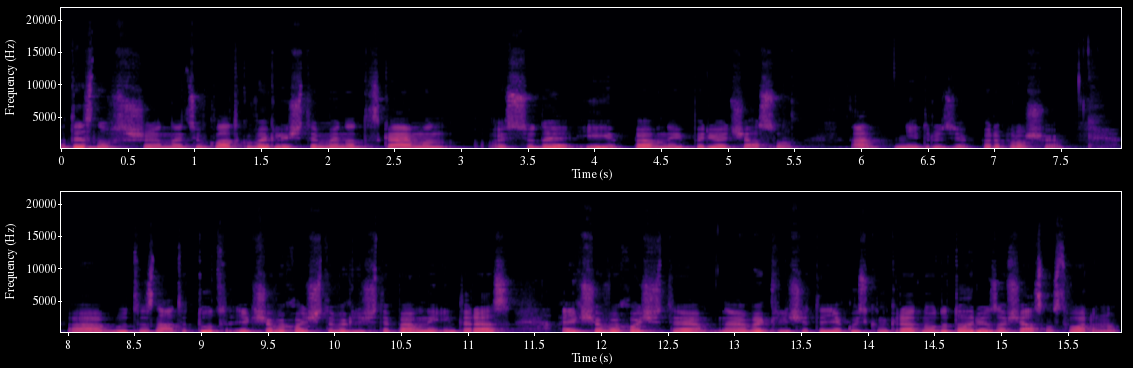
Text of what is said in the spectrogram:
Натиснувши на цю вкладку Виключити, ми натискаємо ось сюди і певний період часу. А, ні, друзі, перепрошую. Е, Будете знати. Тут, якщо ви хочете виключити певний інтерес, а якщо ви хочете е, виключити якусь конкретну аудиторію, завчасно створену,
